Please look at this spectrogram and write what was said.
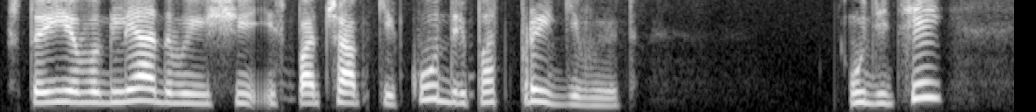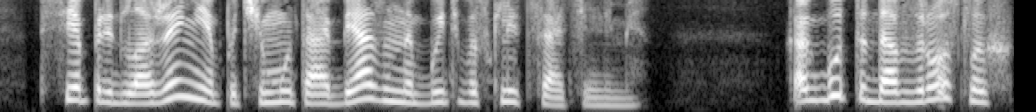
что ее выглядывающие из-под шапки кудри подпрыгивают. У детей все предложения почему-то обязаны быть восклицательными. Как будто до взрослых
